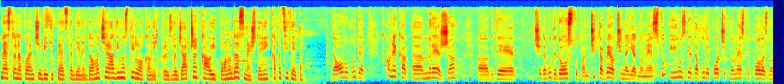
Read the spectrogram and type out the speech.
mesto na kojem će biti predstavljene domaće radinosti lokalnih proizvođača, kao i ponuda smeštajnih kapaciteta. Da ovo bude kao neka e, mreža e, gde će da bude dostupan čitav Beočin na jednom mestu i uzgred da bude početno mesto, polazno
